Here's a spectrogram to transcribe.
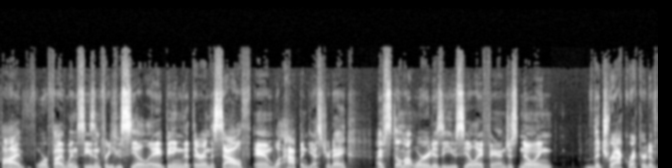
five, four or five win season for UCLA, being that they're in the South and what happened yesterday, I'm still not worried as a UCLA fan, just knowing the track record of,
